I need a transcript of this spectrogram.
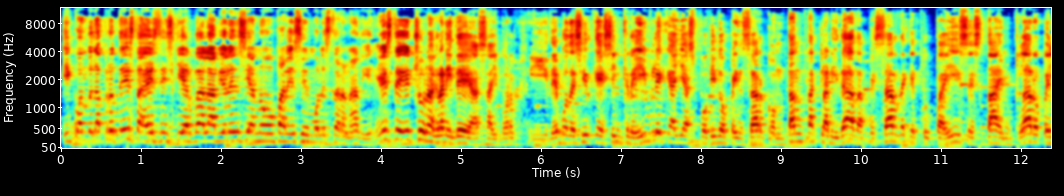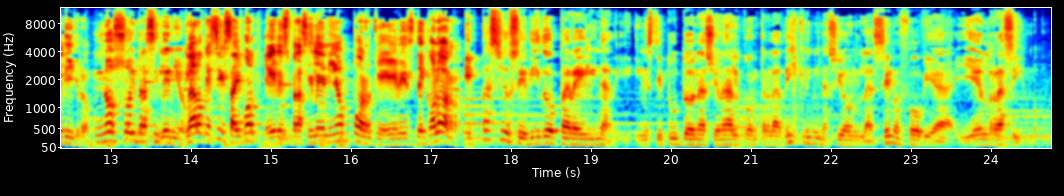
Y cuando la protesta es de izquierda, la violencia no parece molestar a nadie. Es de hecho una gran idea, Cyborg, y debo decir que es increíble que hayas podido pensar con tanta claridad a pesar de que tu país está en claro peligro. No soy brasileño. Claro que sí, Cyborg, eres brasileño porque eres de color. Espacio cedido para el INADI, Instituto Instituto Nacional contra la Discriminación, la Xenofobia y el Racismo.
